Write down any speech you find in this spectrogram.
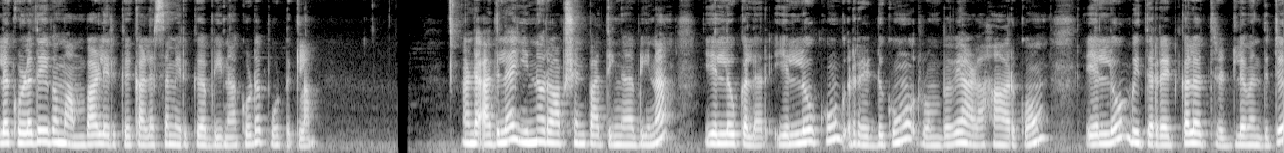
இல்லை குலதெய்வம் அம்பாள் இருக்குது கலசம் இருக்குது அப்படின்னா கூட போட்டுக்கலாம். அண்ட் அதில் இன்னொரு ஆப்ஷன் பார்த்தீங்க அப்படின்னா எல்லோ கலர் எல்லோக்கும் ரெட்டுக்கும் ரொம்பவே அழகாக இருக்கும். எல்லோ வித் ரெட் கலர் த்ரெட்டில் வந்துட்டு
